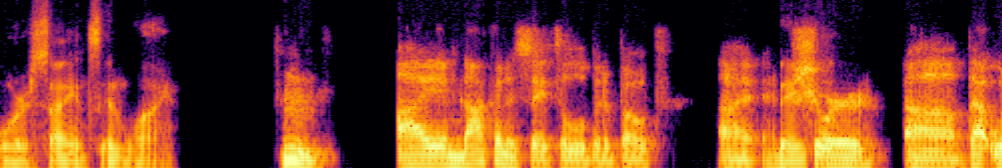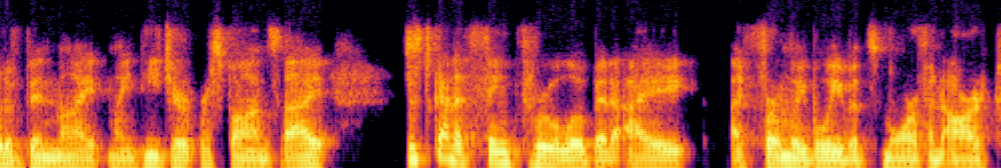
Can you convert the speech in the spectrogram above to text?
or science and why? Hmm. I am not going to say it's a little bit of both uh, I'm Thank sure uh, that would have been my my knee jerk response. I just kind of think through a little bit. I I firmly believe it's more of an art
